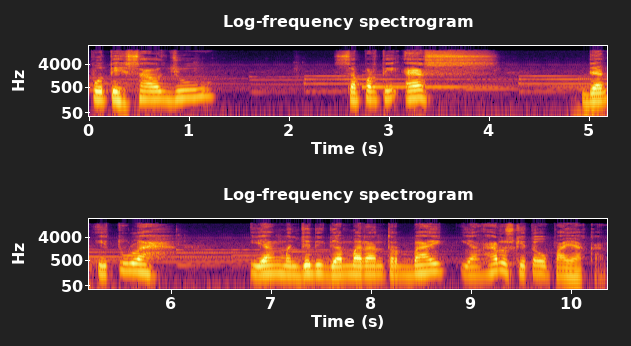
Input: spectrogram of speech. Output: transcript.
putih salju seperti es dan itulah yang menjadi gambaran terbaik yang harus kita upayakan.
